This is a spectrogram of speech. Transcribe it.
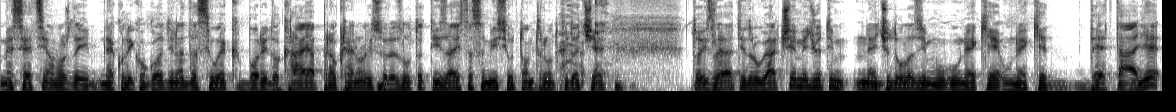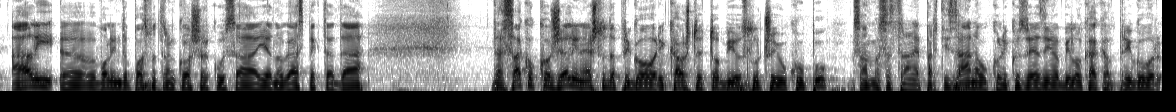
mesecima, možda i nekoliko godina, da se uvek bori do kraja, preokrenuli su rezultati i zaista sam mislio u tom trenutku da će to izgledati drugačije, međutim neću da ulazim u neke, u neke detalje, ali uh, volim da posmatram košarku sa jednog aspekta da da svako ko želi nešto da prigovori, kao što je to bio slučaj u kupu, samo sa strane Partizana, ukoliko Zvezda ima bilo kakav prigovor,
